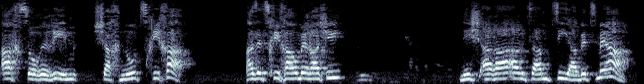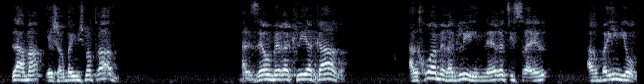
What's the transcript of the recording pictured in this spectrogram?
אך סוררים שכנו צחיחה. מה זה צחיחה, אומר רש"י? נשארה ארצם צייה וצמאה. למה? יש ארבעים שנות רעב. על זה אומר הכלי יקר. הלכו המרגלים לארץ ישראל ארבעים יום,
